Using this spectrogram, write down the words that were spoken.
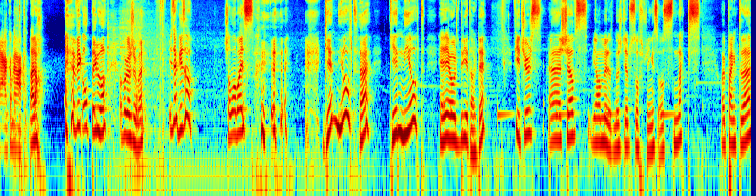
ja, kom igjen. Der, ja. Jeg fikk åtte kroner du med. Vi snakkes, da. Sjalabais. Genialt! Hæ? Genialt! Her er jo dritartig. Features, uh, shelves. Vi har muligheten til å kjøpe softdrinks og snacks. Har vi penger til det?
